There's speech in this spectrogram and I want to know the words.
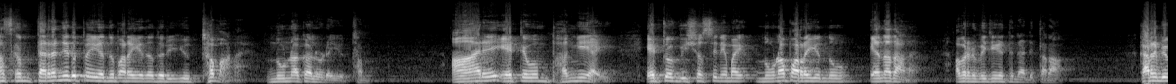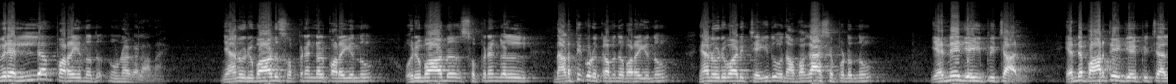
നസ്കം തെരഞ്ഞെടുപ്പ് എന്ന് പറയുന്നത് ഒരു യുദ്ധമാണ് നുണകളുടെ യുദ്ധം. ആരെ ഏറ്റവും ഭംഗിയായി ഏറ്റവും വിശ്വസനീയമായി നുണ പറയുന്നു എന്നതാണ് അവരുടെ വിജയത്തിന്റെ അടിത്തറ. കാരണം ഇവരെല്ലാം പറയുന്നത് നുണകളാണ്. ഞാൻ ഒരുപാട് സ്വപ്നങ്ങൾ പറയുന്നു ഒരുപാട് സ്വപ്നങ്ങൾ നടത്തി കൊടുക്കാമെന്ന് പറയുന്നു ഞാൻ ഒരുപാട് ചെയ്തു എന്ന് അവകാശപ്പെടുന്നു. എന്നെ ജയിപ്പിച്ചാൽ എന്റെ പാർട്ടിയെ ജയിപ്പിച്ചാൽ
